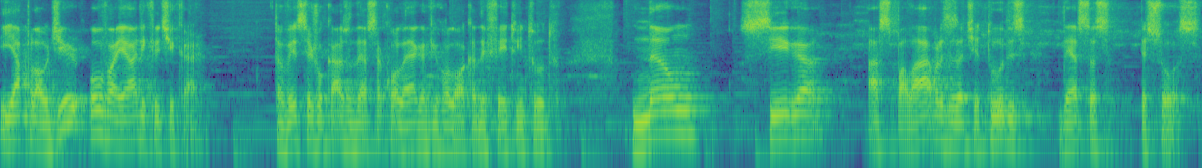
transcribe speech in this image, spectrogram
e aplaudir ou vaiar e criticar. Talvez seja o caso dessa colega que coloca defeito em tudo. Não siga as palavras e as atitudes dessas pessoas.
